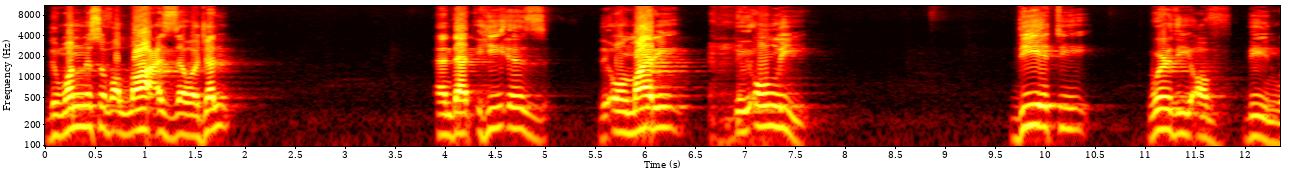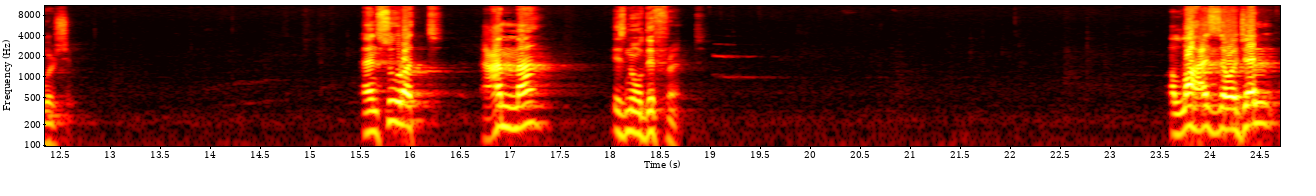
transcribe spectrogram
the oneness of Allah Azza wa Jal and that He is the Almighty, the only deity worthy of being worshipped. And Surah Amma is no different. Allah Azza wa Jal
